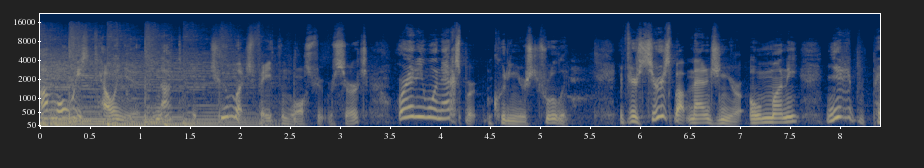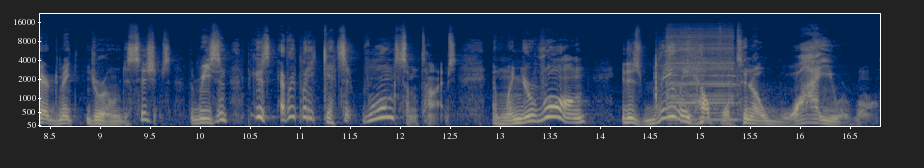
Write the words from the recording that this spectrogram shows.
I'm always telling you not to put too much faith in Wall Street research or any one expert, including yours truly. If you're serious about managing your own money, you need to be prepared to make your own decisions. The reason? Because everybody gets it wrong sometimes. And when you're wrong, it is really helpful to know why you were wrong.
